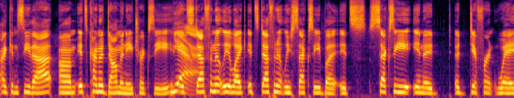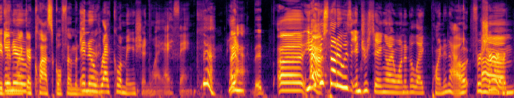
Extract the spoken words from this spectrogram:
I can see that. Um, it's kind of dominatrixy. Yeah. It's definitely like it's definitely sexy, but it's sexy in a, a different way than In like a classical feminine. In a reclamation way, I think. yeah. Yeah. I'm- uh, yeah. I just thought it was interesting and I wanted to like point it out. For sure.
